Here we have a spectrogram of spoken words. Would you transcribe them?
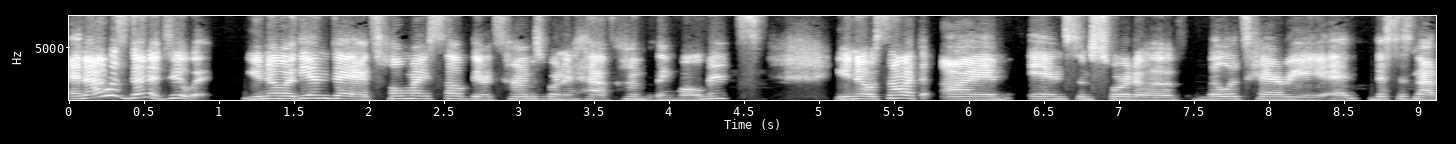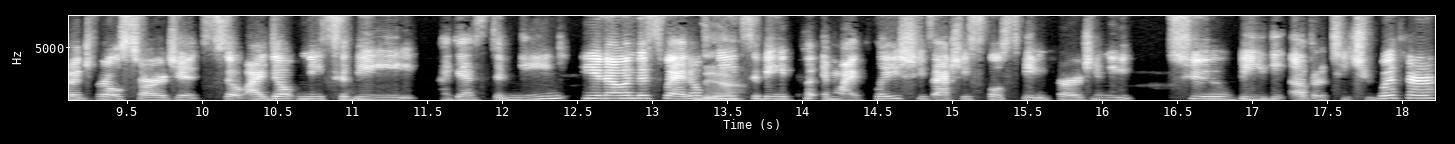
And I was going to do it. You know, at the end of the day, I told myself there are times when I have humbling moments. You know, it's not like I'm in some sort of military and this is not a drill sergeant. So I don't need to be, I guess, demeaned, you know, in this way. I don't yeah. need to be put in my place. She's actually supposed to be encouraging me to be the other teacher with her.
